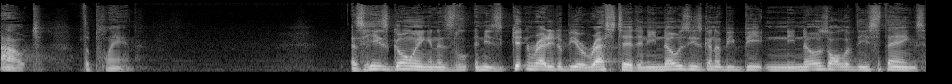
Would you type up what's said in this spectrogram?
out the plan. As he's going and, is, and he's getting ready to be arrested, and he knows he's going to be beaten, he knows all of these things,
